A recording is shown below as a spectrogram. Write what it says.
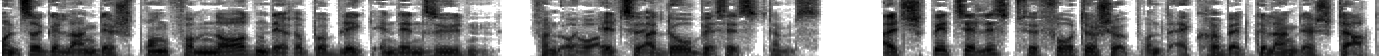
Und so gelang der Sprung vom Norden der Republik in den Süden, von OOL zu Adobe Systems. Als Spezialist für Photoshop und Acrobat gelang der Start,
